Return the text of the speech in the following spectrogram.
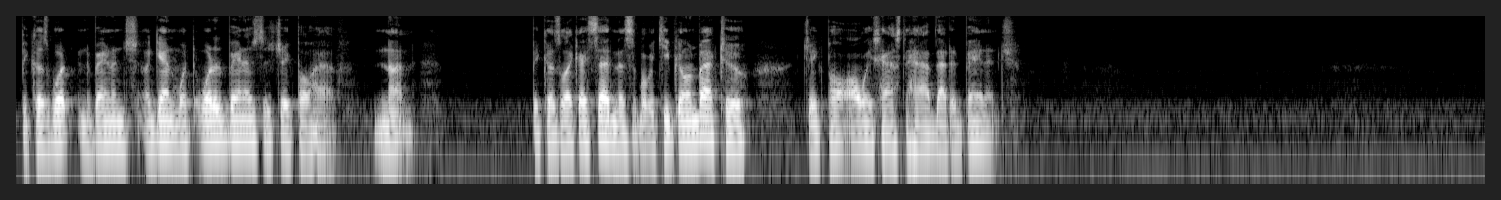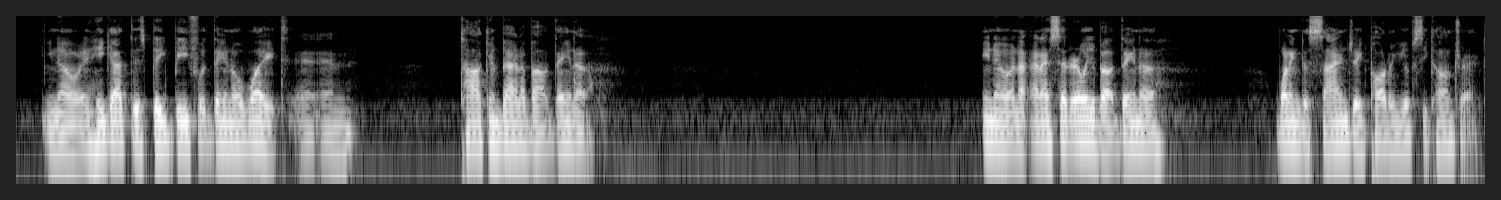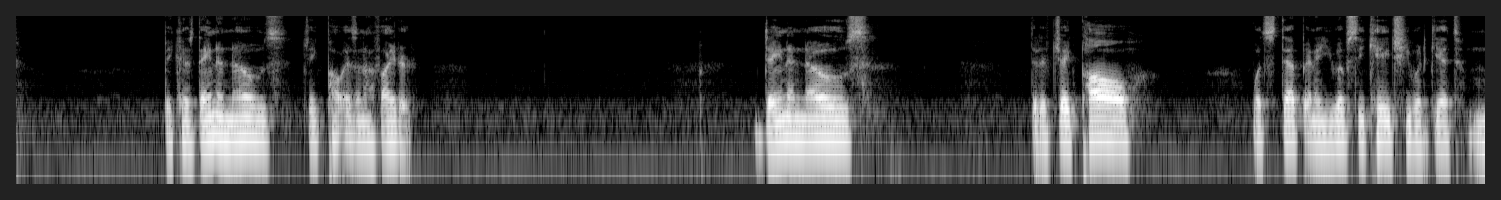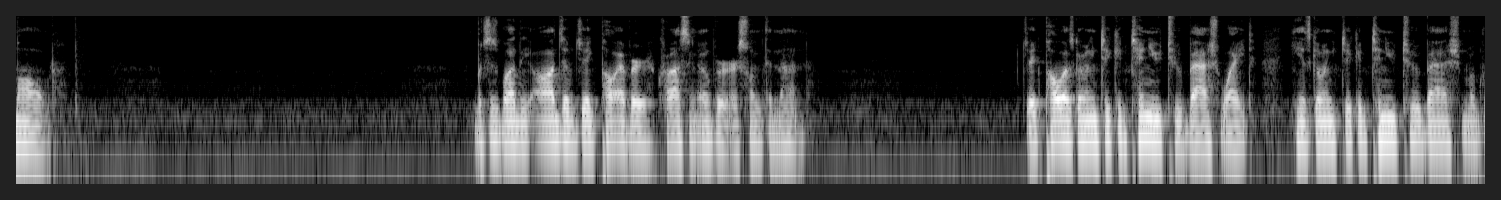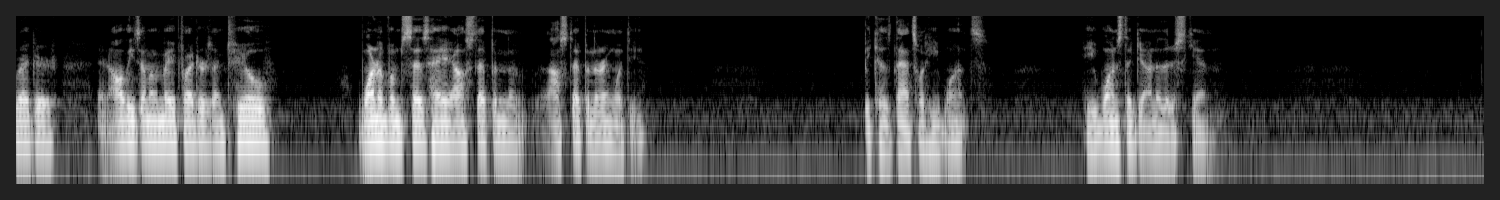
Because what advantage, again, what, what advantage does Jake Paul have? None. Because, like I said, and this is what we keep going back to, Jake Paul always has to have that advantage. You know, and he got this big beef with Dana White and, and talking bad about Dana. You know, and I, and I said earlier about Dana wanting to sign Jake Paul to a UFC contract because Dana knows Jake Paul isn't a fighter. Dana knows that if Jake Paul would step in a UFC cage, he would get mauled. Which is why the odds of Jake Paul ever crossing over are slim to none. Jake Paul is going to continue to bash White. He is going to continue to bash McGregor and all these MMA fighters until one of them says, "Hey, I'll step in the I'll step in the ring with you." Because that's what he wants. He wants to get under their skin.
